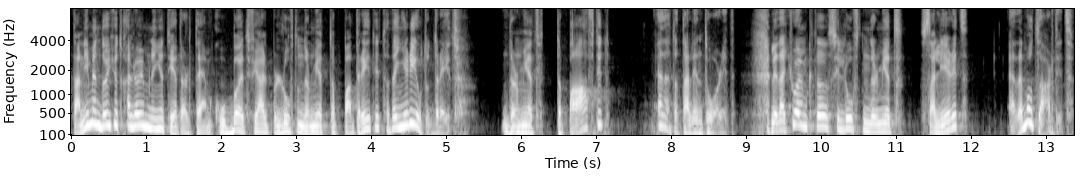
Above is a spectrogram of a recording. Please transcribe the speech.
tani mendoj që të kalojmë në një tjetër temë, ku bëhet fjalë për luftën ndërmjet të padrejtit dhe njeriut të drejtë, ndërmjet të paaftit edhe të talentuarit. Le ta quajmë këtë si luftë ndërmjet Salierit edhe Mozartit.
